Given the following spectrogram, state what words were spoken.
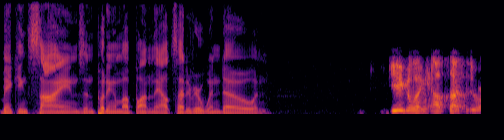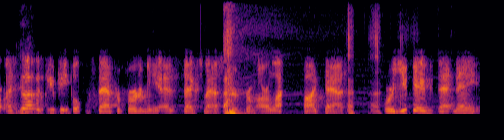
making signs and putting them up on the outside of your window and giggling outside the door. I still yeah. have a few people on staff refer to me as Sex Master from our last podcast, where you gave me that name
